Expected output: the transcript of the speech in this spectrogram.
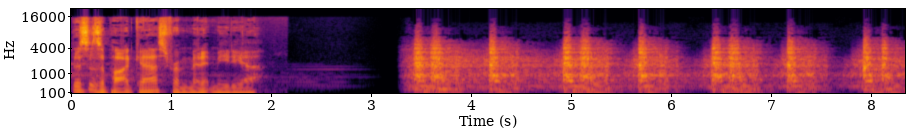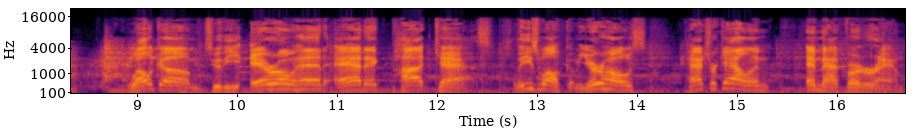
This is a podcast from Minute Media. Welcome to the Arrowhead Addict Podcast. Please welcome your hosts, Patrick Allen and Matt Verderame.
